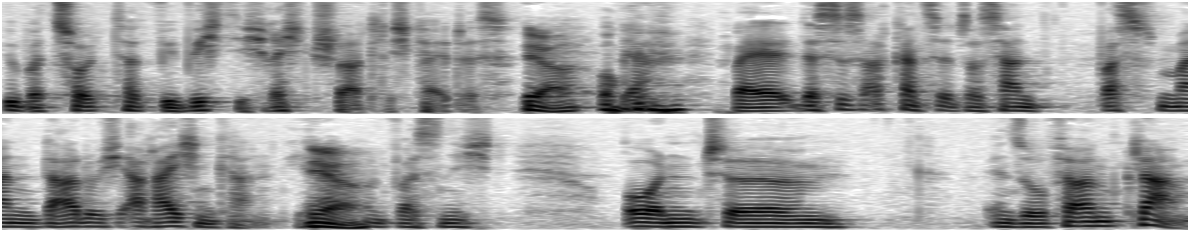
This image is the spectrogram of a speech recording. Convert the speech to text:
überzeugt hat, wie wichtig Rechtsstaatlichkeit ist. Ja, okay. Ja, weil das ist auch ganz interessant, was man dadurch erreichen kann ja, ja. und was nicht. Und ähm, insofern, klar,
